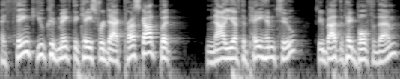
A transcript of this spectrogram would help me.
I think you could make the case for Dak Prescott, but now you have to pay him too. So you have to pay both of them.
